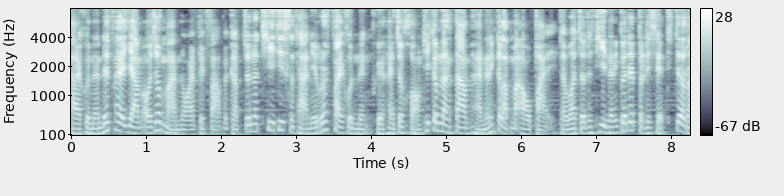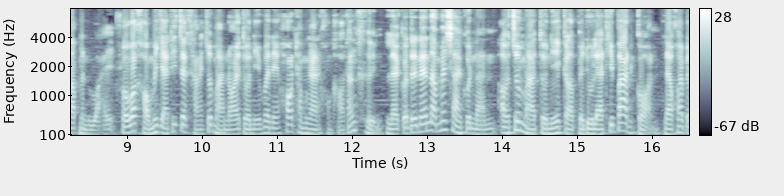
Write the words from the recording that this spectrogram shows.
ชายคนนั้นได้พยายามเอาเจ้าหมาน้อยไปฝากไปกับเจ้าหน้าที่ที่สถานีรถไฟคนหนึ่ง เพื่อให้เจ้าของที่กำลังตามหานั้นกลับมาเอาไปแต่ว่าเจ้าหน้าที่นั้นก็ได้ปฏิเสธที่จะรับมันไว้ เพราะว่าเขาไม่อยากที่จะขังเจ้าหมาน้อยตัวนี้ไว้ในห้องทำงานของเขาทั้งคืน และก็ได้แนะนำให้ชายคนนั้น เอาเจ้าหมาตัวนี้กลับไปดูแลที่บ้านก่อน แล้วค่อยไป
